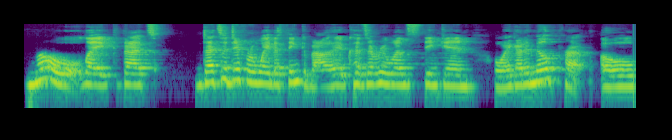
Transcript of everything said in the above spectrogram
No like that's that's a different way to think about it because everyone's thinking oh i got a meal prep. Oh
